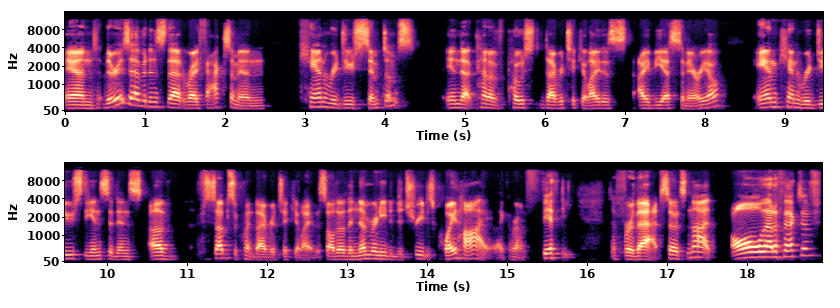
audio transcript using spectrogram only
And there is evidence that rifaximin can reduce symptoms in that kind of post diverticulitis IBS scenario and can reduce the incidence of subsequent diverticulitis, although the number needed to treat is quite high, like around 50 for that. So it's not all that effective,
